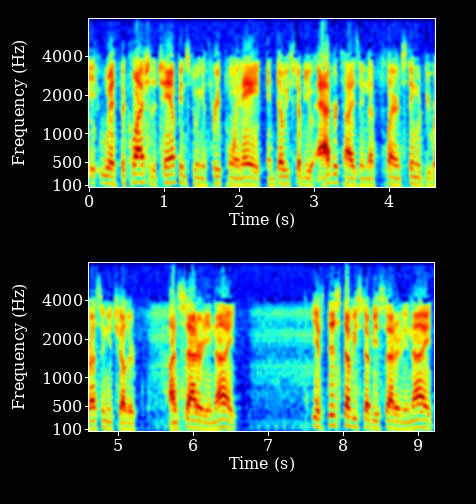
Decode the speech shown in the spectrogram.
it, with the Clash of the Champions doing a 3.8 and WCW advertising that Flair and Sting would be wrestling each other on Saturday night if this WCW Saturday night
